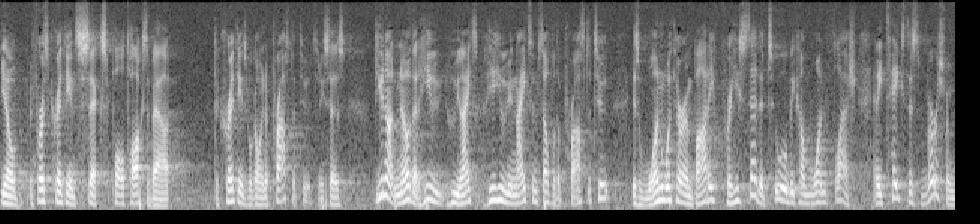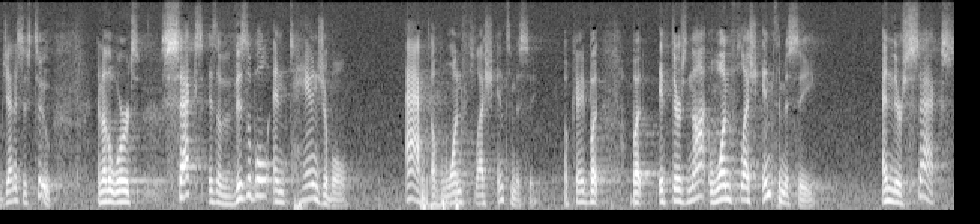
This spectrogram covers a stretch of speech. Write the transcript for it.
you know, in 1 Corinthians 6, Paul talks about the Corinthians were going to prostitutes. And he says, Do you not know that he who unites, he who unites himself with a prostitute is one with her in body? For he said the two will become one flesh. And he takes this verse from Genesis 2. In other words, sex is a visible and tangible act of one flesh intimacy. Okay? But, but if there's not one flesh intimacy and there's sex,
